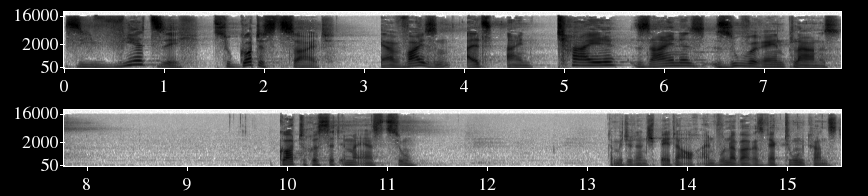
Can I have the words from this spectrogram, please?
Sie wird sich zu Gottes Zeit erweisen als ein Teil seines souveränen Planes. Gott rüstet immer erst zu damit du dann später auch ein wunderbares Werk tun kannst.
